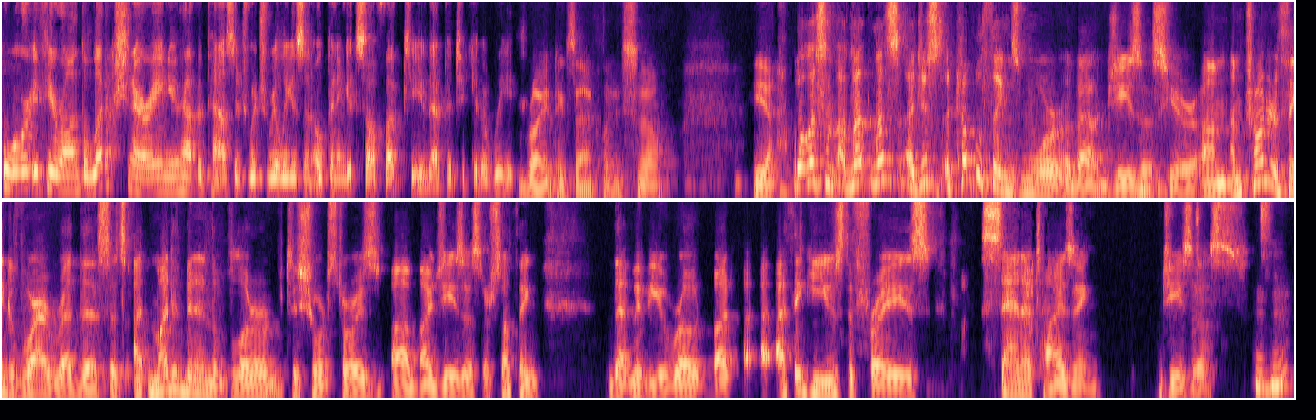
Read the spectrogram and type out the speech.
Or if you're on the lectionary and you have a passage which really isn't opening itself up to you that particular week. Right. Exactly. So. Yeah. Well, listen. Uh, let, us uh, just a couple things more about Jesus here. Um, I'm trying to think of where I read this. It's, it might have been in the blurb to short stories uh, by Jesus or something that maybe you wrote, but I, I think you used the phrase "sanitizing Jesus." Mm-hmm.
